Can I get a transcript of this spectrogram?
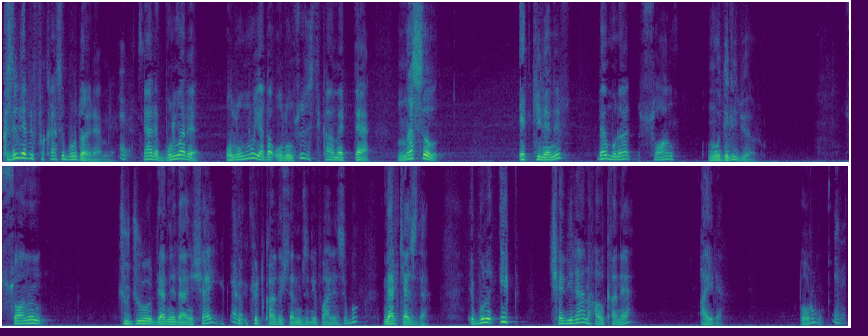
Kızılderili fıkrası burada önemli. Evet. Yani bunları olumlu ya da olumsuz istikamette nasıl etkilenir? Ben buna soğan modeli diyorum. Soğanın cucuğu denilen şey, Evet. Kürt kardeşlerimizin ifadesi bu, merkezde. E bunu ilk çeviren halka ne? Aile. Doğru mu? Evet.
